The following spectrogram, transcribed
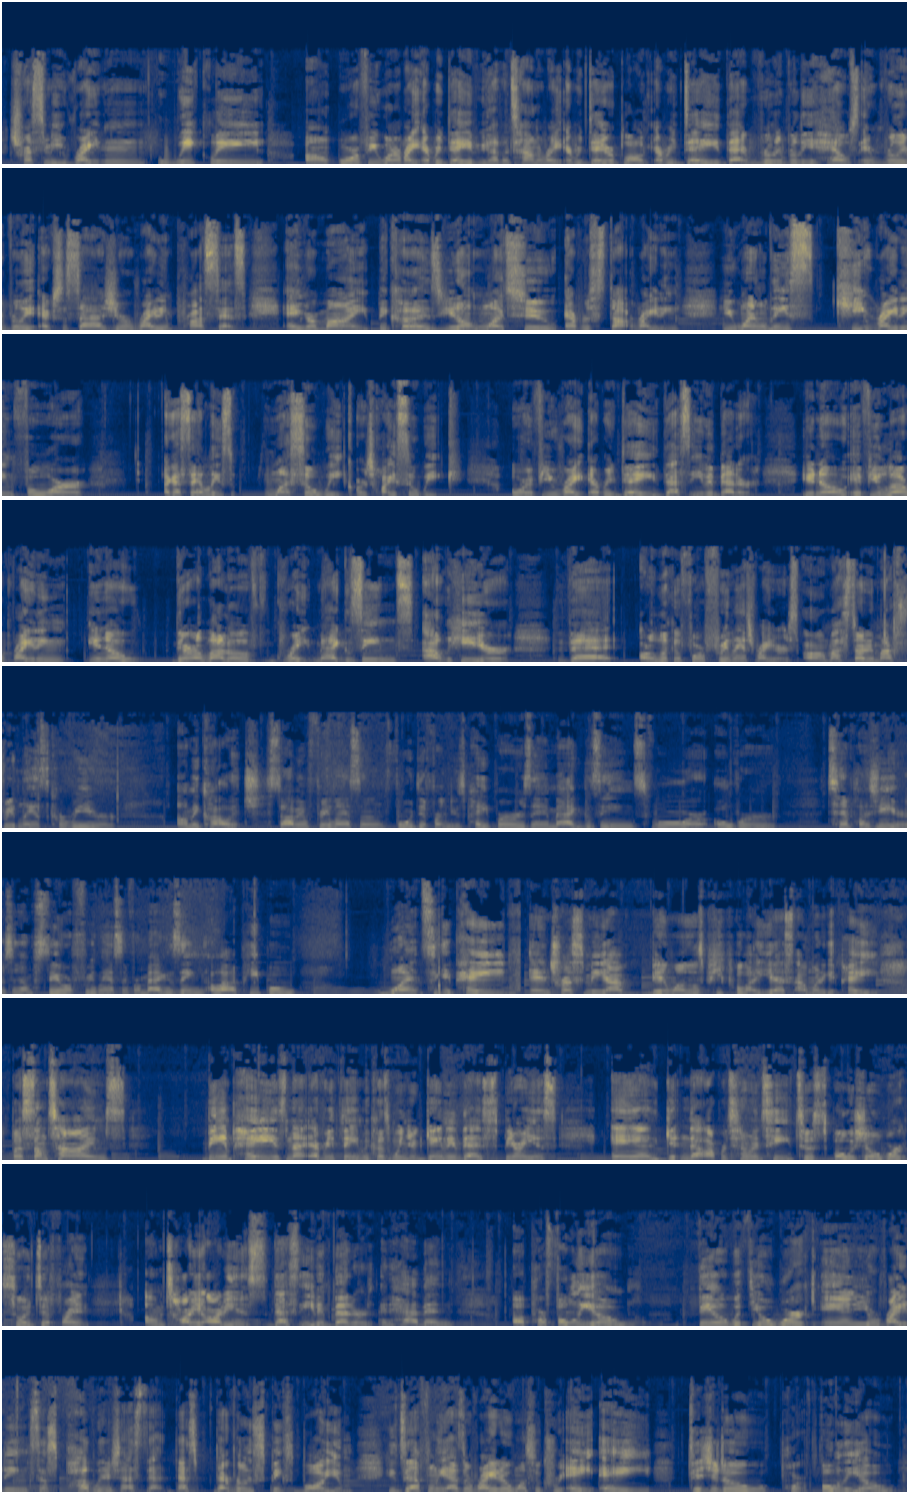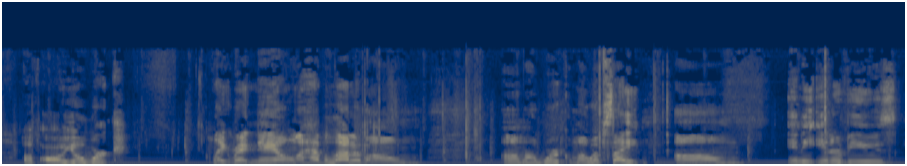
Trust me, writing weekly um, or if you want to write every day, if you have the time to write every day or blog every day, that really, really helps and really, really exercise your writing process and your mind because you don't want to ever stop writing. You want to at least keep writing for, like I said, at least once a week or twice a week. Or if you write every day, that's even better. You know, if you love writing, you know, there are a lot of great magazines out here that are looking for freelance writers. Um, I started my freelance career um, in college. So I've been freelancing for different newspapers and magazines for over 10 plus years, and I'm still freelancing for magazines. A lot of people want to get paid, and trust me, I've been one of those people like, yes, I want to get paid, but sometimes being paid is not everything because when you're gaining that experience and getting that opportunity to expose your work to a different um, target audience, that's even better. And having a portfolio filled with your work and your writings that's published, that's that that's that really speaks volume. You definitely as a writer want to create a digital portfolio of all your work. Like right now, I have a lot of um um my work on my website. Um any interviews,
